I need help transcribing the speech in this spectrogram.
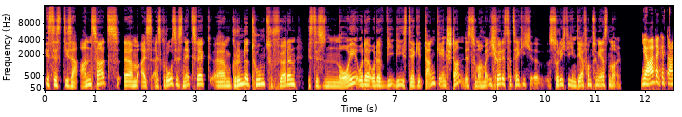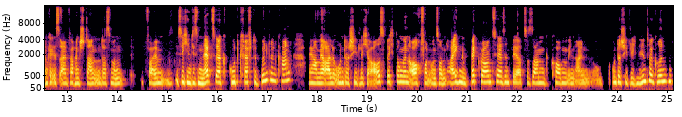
ist es dieser Ansatz, ähm, als, als großes Netzwerk ähm, Gründertum zu fördern, ist es neu oder, oder wie, wie ist der Gedanke entstanden, das zu machen? Weil ich höre das tatsächlich äh, so richtig in der Form zum ersten Mal. Ja, der Gedanke ist einfach entstanden, dass man vor allem sich in diesem Netzwerk gut Kräfte bündeln kann. Wir haben ja alle unterschiedliche Ausrichtungen, auch von unseren eigenen Backgrounds her sind wir ja zusammengekommen in einen, unterschiedlichen Hintergründen.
